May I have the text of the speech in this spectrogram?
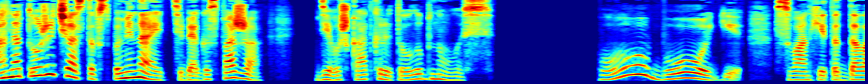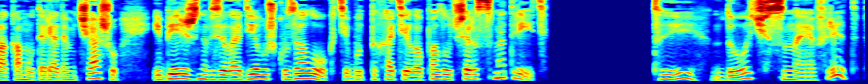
Она тоже часто вспоминает тебя, госпожа, Девушка открыто улыбнулась. «О, боги!» — Сванхит отдала кому-то рядом чашу и бережно взяла девушку за локти, будто хотела получше рассмотреть. «Ты дочь Снефрит?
